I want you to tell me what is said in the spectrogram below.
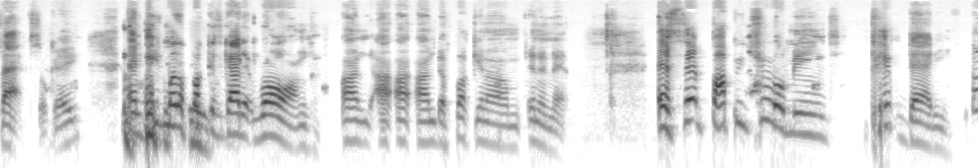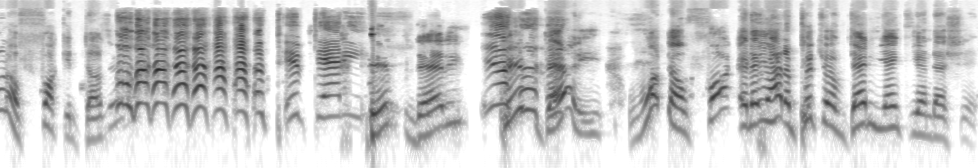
facts. Okay, and these motherfuckers got it wrong on on, on the fucking um internet. It said papi chulo means pimp daddy. No, the fuck it doesn't. Pimp Daddy. Pimp Daddy. Pimp daddy? What the fuck? And they had a picture of Daddy Yankee on that shit.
